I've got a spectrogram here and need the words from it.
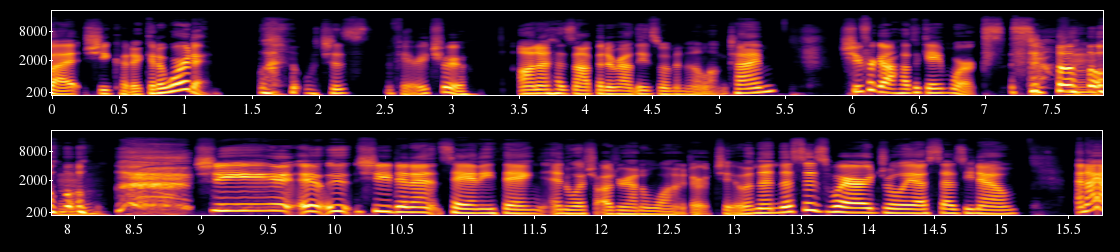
but she couldn't get a word in, which is very true. Anna has not been around these women in a long time. She forgot how the game works. So Mhm. she it- she didn't say anything in which Adriana wanted her to. And then this is where Julia says, you know, and I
